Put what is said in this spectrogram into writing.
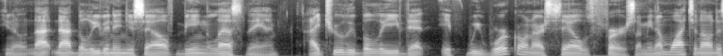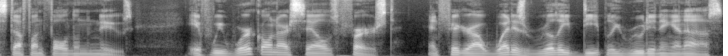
you know, not, not believing in yourself, being less than. I truly believe that if we work on ourselves first, I mean, I'm watching all this stuff unfold on the news. If we work on ourselves first and figure out what is really deeply rooted in us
